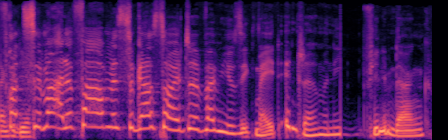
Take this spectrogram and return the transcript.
Ich Franz dir. Zimmer, alle Farben ist zu Gast heute bei Music Made in Germany. Vielen Dank.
